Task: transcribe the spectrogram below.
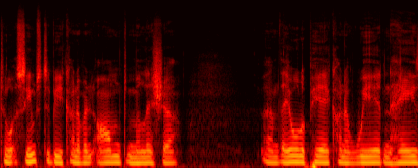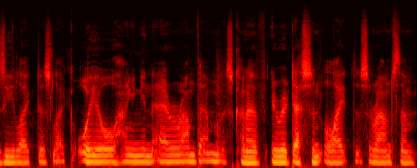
to what seems to be kind of an armed militia um, they all appear kind of weird and hazy, like there's like oil hanging in the air around them. This kind of iridescent light that surrounds them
